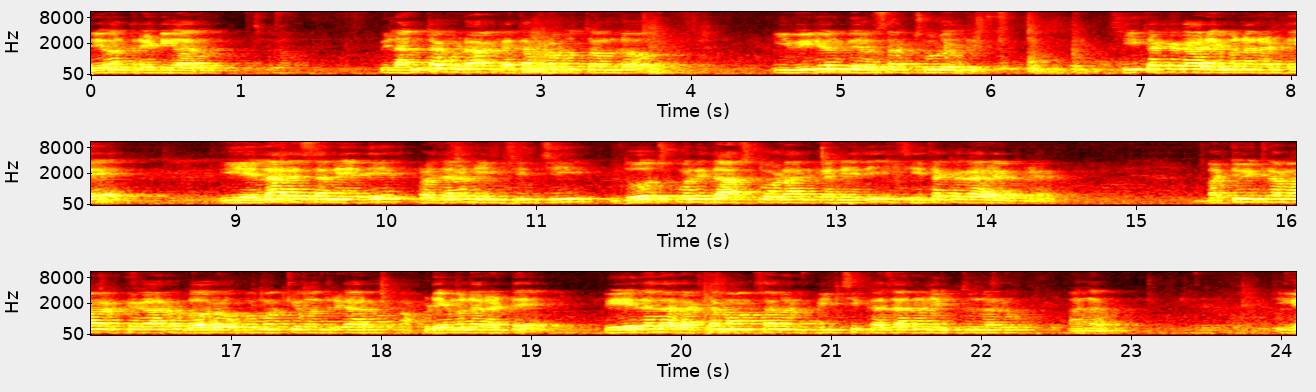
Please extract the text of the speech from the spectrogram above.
రేవంత్ రెడ్డి గారు. వీళ్ళంతా కూడా గత ప్రభుత్వంలో ఈ వీడియోలు మీరు ఒకసారి చూడండి. సీతక్క గారు ఏమన్నారంటే ఈ ఎల్ఆర్ఎస్ అనేది ప్రజలను హింసించి దోచుకొని దాచుకోవడానికి అనేది సీతక్క గారి అభిప్రాయం. బట్టి విక్రమార్క గారు గౌరవ ఉప ముఖ్యమంత్రి గారు అప్పుడు ఏమన్నారంటే పేదల రక్త మాంసాలను పిలిచి ఖజానా నింపుతున్నారు అన్నారు. ఇక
